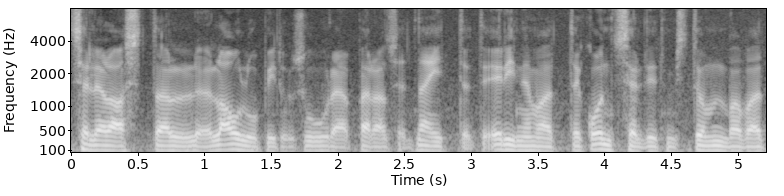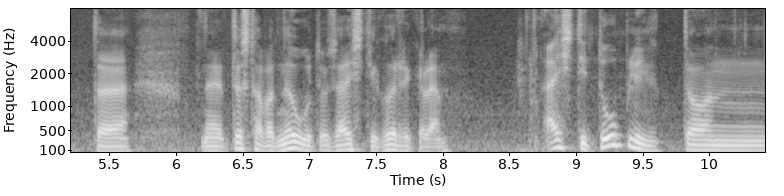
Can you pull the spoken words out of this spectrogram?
sellel aastal laulupidu, suurepärased näited, erinevad kontserdid, mis tõmbavad, äh, tõstavad nõudluse hästi kõrgele. hästi tublilt on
